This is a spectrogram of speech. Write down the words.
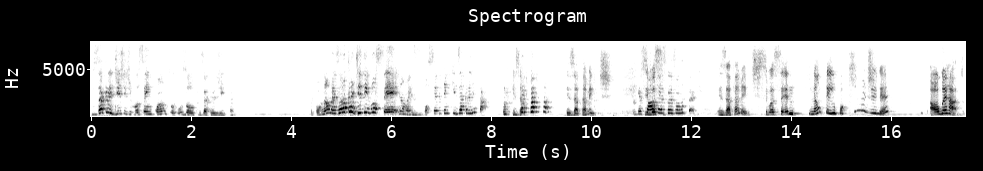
Desacredite de você enquanto os outros acreditam. Tipo, não, mas eu acredito em você. Não, mas você tem que desacreditar. Exato. Exatamente. Porque Se só assim você... assim as coisas vão dar certo. Exatamente. Se você não tem um pouquinho de né, algo errado.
